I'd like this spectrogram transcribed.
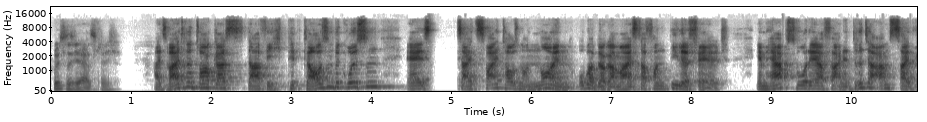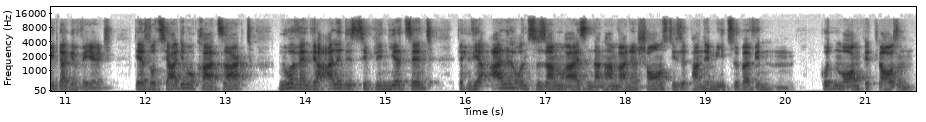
grüße Sie herzlich. Als weiteren Talkgast darf ich Pitt Klausen begrüßen. Er ist seit 2009 Oberbürgermeister von Bielefeld. Im Herbst wurde er für eine dritte Amtszeit wiedergewählt. Der Sozialdemokrat sagt, nur wenn wir alle diszipliniert sind, wenn wir alle uns zusammenreißen, dann haben wir eine Chance, diese Pandemie zu überwinden. Guten Morgen, Pitt Klausen.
